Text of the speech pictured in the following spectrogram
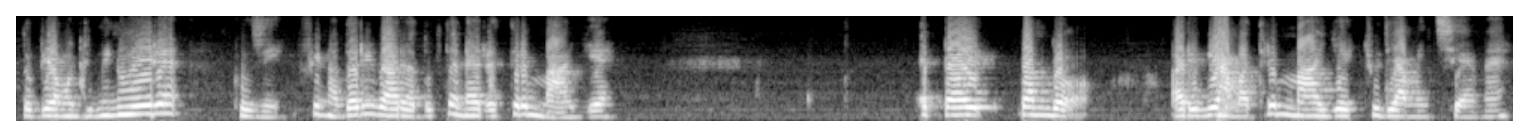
Dobbiamo diminuire così fino ad arrivare ad ottenere 3 maglie e poi quando arriviamo a 3 maglie chiudiamo insieme.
